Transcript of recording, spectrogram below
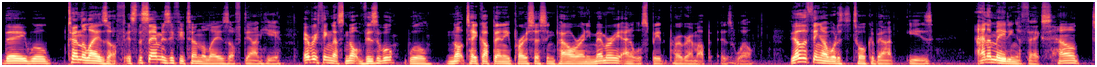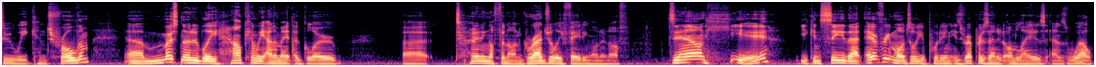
they will turn the layers off. It's the same as if you turn the layers off down here. Everything that's not visible will not take up any processing power or any memory, and it will speed the program up as well. The other thing I wanted to talk about is animating effects. How do we control them? Uh, most notably, how can we animate a glow uh, turning off and on, gradually fading on and off? Down here, you can see that every module you put in is represented on layers as well.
